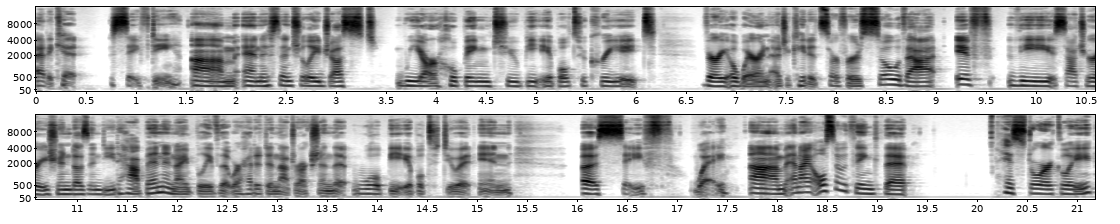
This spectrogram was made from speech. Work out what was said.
etiquette, safety, um, and essentially just we are hoping to be able to create very aware and educated surfers so that if the saturation does indeed happen, and I believe that we're headed in that direction, that we'll be able to do it in a safe way. Um, and I also think that historically,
